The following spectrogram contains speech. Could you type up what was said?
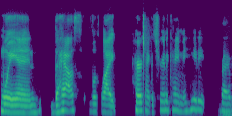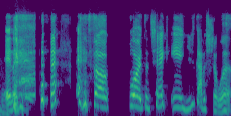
When the house looked like Hurricane Katrina came and hit it, right, right. and and so for it to check in, you just got to show up.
